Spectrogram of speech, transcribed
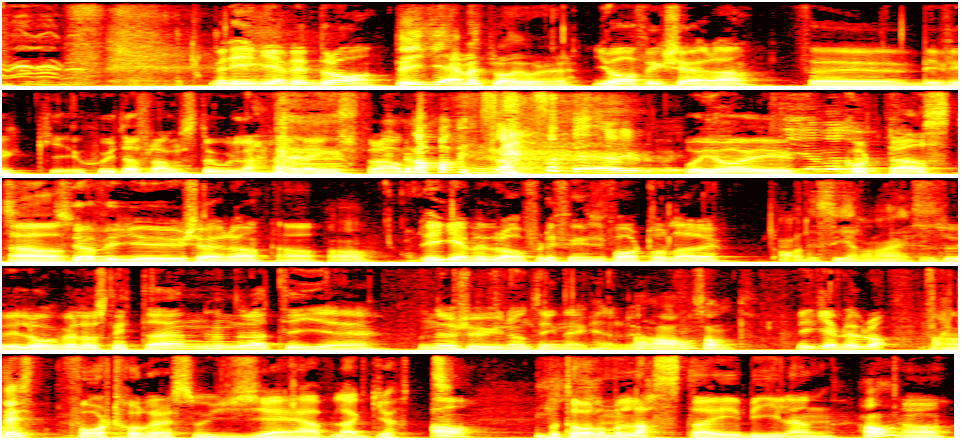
Men det gick jävligt bra. Det är jävligt bra gjorde det. Jag fick köra För vi fick skjuta fram stolarna längst fram. Ja, vi satt så här gjorde vi. Och jag är ju kortast, Ja. så jag fick ju köra. Ja. Ja. Det gick jävligt bra för det finns ju farthållare. ja, det är så jävla nice. Så vi låg väl och snittade en 110-120 någonting där kanske. Ja, och sånt. Det gick jävligt bra. Faktiskt. Ja. Farthållare är så jävla gött. Ja. På tal om att lasta i bilen. Ja, Ja.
